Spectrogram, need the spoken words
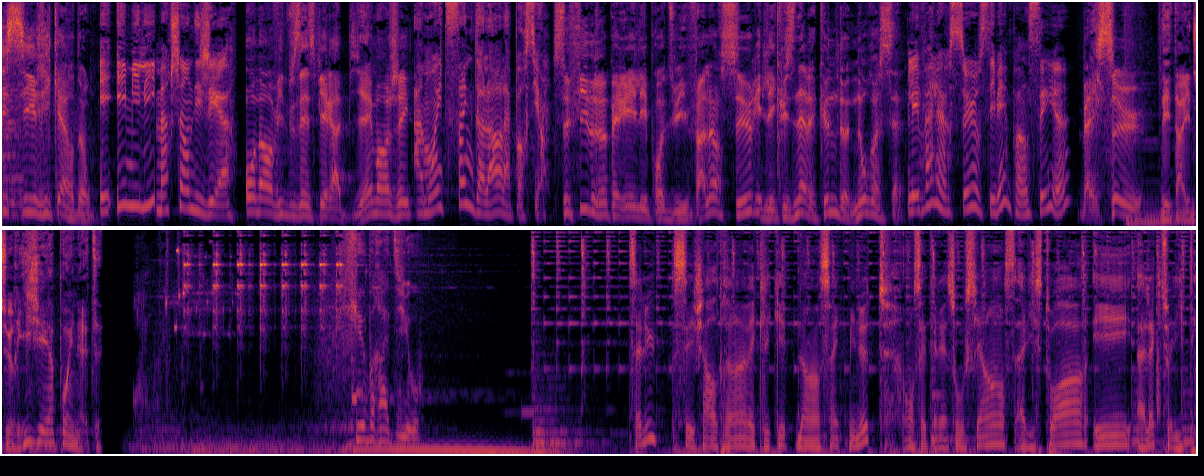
Ici Ricardo. Et Émilie, marchand d'IGA. On a envie de vous inspirer à bien manger. À moins de 5 la portion. Suffit de repérer les produits valeurs sûres et de les cuisiner avec une de nos recettes. Les valeurs sûres, c'est bien pensé, hein? Bien sûr! Détails sur IGA.net. Cube Radio. Salut, c'est Charles Dran avec l'équipe dans 5 minutes. On s'intéresse aux sciences, à l'histoire et à l'actualité.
